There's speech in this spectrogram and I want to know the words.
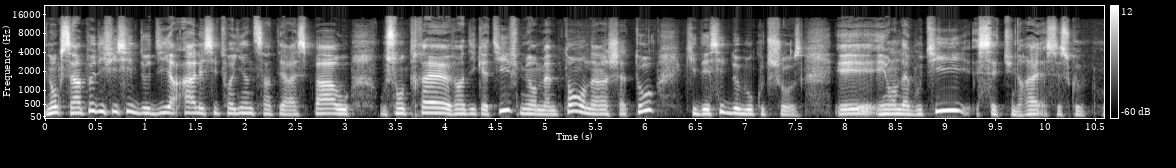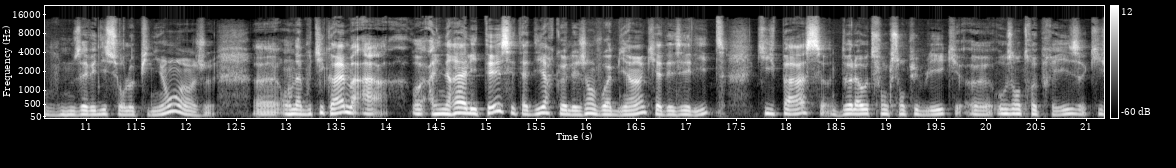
Et donc, c'est un peu difficile de dire ah les citoyens ne s'intéressent pas ou, sont très vindicatifs, mais en même temps, on a un château qui décide de beaucoup de choses. Et, on aboutit, c'est ce que vous nous avez dit sur l'opinion. Euh, on aboutit quand même à, une réalité, c'est-à-dire que les gens voient bien qu'il y a des élites qui passent de la haute fonction publique euh, aux entreprises, qui,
